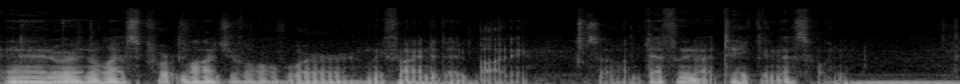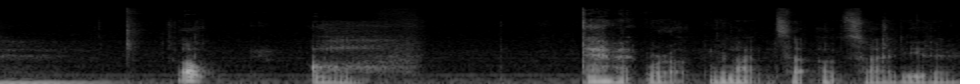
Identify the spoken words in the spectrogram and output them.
And we're in the life support module where we find a dead body. So I'm definitely not taking this one. Oh, oh, damn it, we're, we're not outside either.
